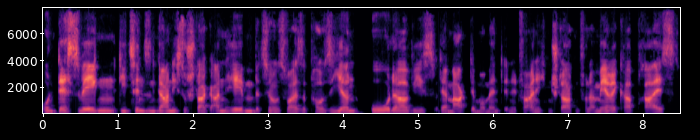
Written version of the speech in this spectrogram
und deswegen die Zinsen gar nicht so stark anheben beziehungsweise pausieren oder, wie es der Markt im Moment in den Vereinigten Staaten von Amerika preist,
